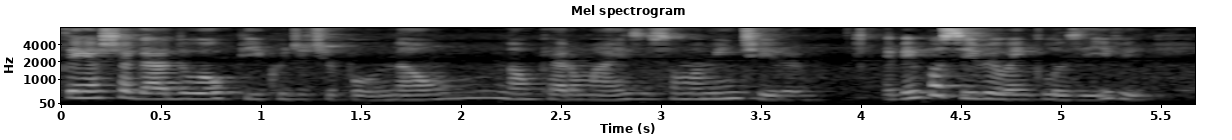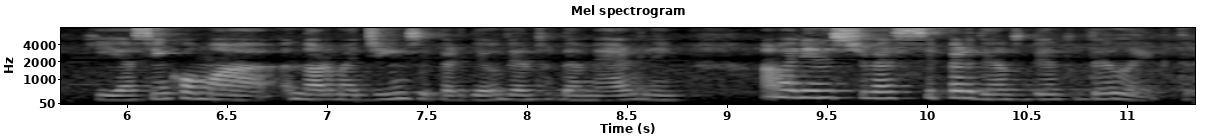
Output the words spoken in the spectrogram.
tenha chegado ao pico de tipo, não, não quero mais, isso é uma mentira. É bem possível, inclusive, que assim como a Norma Jean se perdeu dentro da Merlin, a Marina estivesse se perdendo dentro da Electra.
